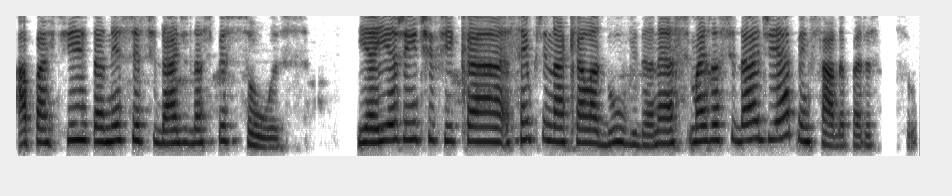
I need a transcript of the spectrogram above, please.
a partir da necessidade das pessoas. E aí a gente fica sempre naquela dúvida, né? Mas a cidade é pensada para as pessoas,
